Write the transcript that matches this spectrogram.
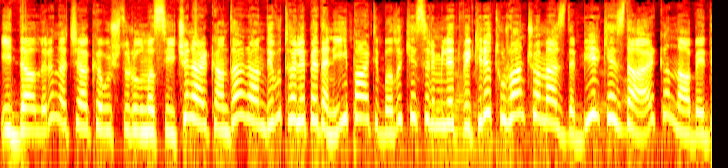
İddiaların açığa kavuşturulması için Erkan'dan randevu talep eden İyi Parti Balıkesir Milletvekili Turhan Çömez de bir kez daha Erkan'ın ABD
